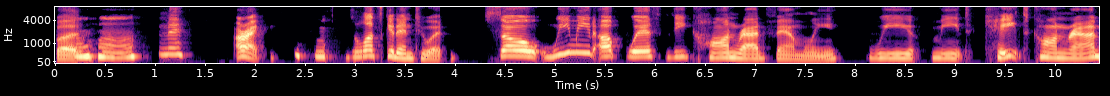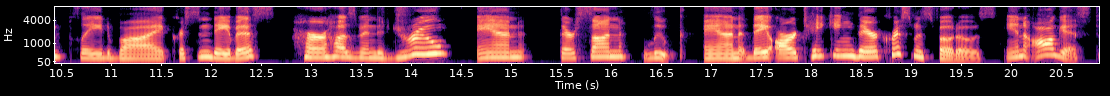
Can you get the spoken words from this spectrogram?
but Mhm. meh. All right. so let's get into it. So we meet up with the Conrad family. We meet Kate Conrad, played by Kristen Davis, her husband Drew, and their son Luke. And they are taking their Christmas photos in August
